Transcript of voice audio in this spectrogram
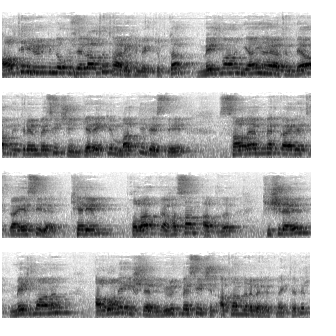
6 Eylül 1956 tarihli mektupta mecmuanın yayın hayatının devam ettirilmesi için gerekli maddi desteği sağlayabilmek gayret, gayesiyle Kerim, Polat ve Hasan adlı kişilerin mecmuanın abone işlerini yürütmesi için atandığını belirtmektedir.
